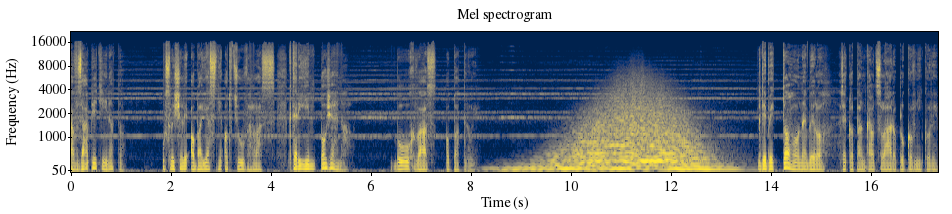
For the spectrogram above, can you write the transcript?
A v zápětí na to uslyšeli oba jasně otcův hlas, který jim požehnal. Bůh vás opatruj. Kdyby toho nebylo, řekl pan Kalcoláro plukovníkovi,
